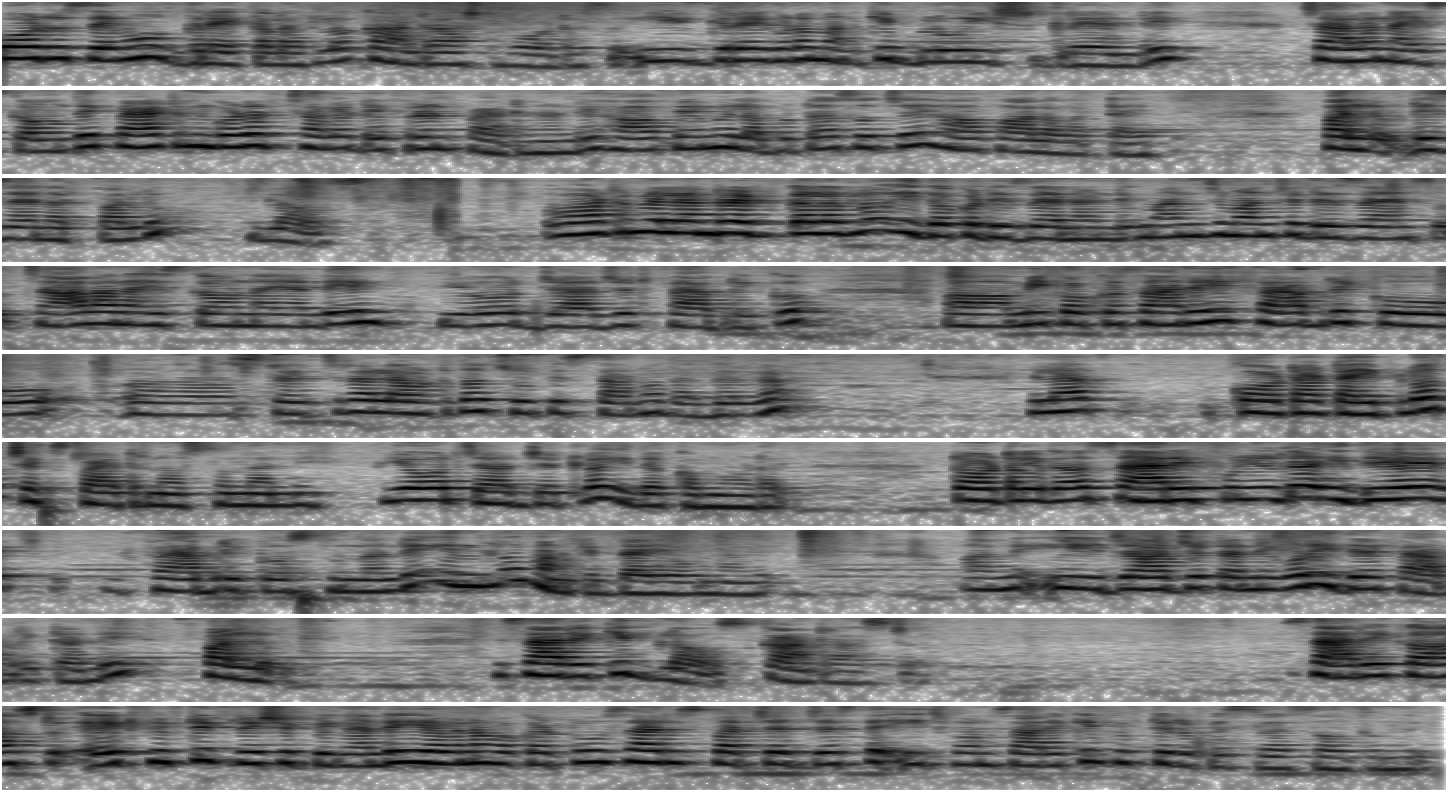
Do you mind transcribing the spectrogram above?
బోర్డర్స్ ఏమో గ్రే కలర్లో కాంట్రాస్ట్ బోర్డర్స్ ఈ గ్రే కూడా మనకి బ్లూయిష్ గ్రే అండి. చాలా నైస్గా ఉంది. ప్యాటర్న్ కూడా చాలా డిఫరెంట్ ప్యాటర్న్ అండి. హాఫ్ ఏమో ఇలా బుటాస్ వచ్చాయి హాఫ్ ఆల్ ఓవర్ టైప్ పళ్ళు డిజైనర్ పళ్ళు బ్లౌజ్ వాటర్ మిలన్ రెడ్ కలర్లో ఇది ఒక డిజైన్ అండి. మంచి మంచి డిజైన్స్ చాలా నైస్గా ఉన్నాయండి. ప్యూర్ జార్జెట్ ఫ్యాబ్రిక్ మీకు ఒకసారి ఫ్యాబ్రిక్ స్ట్రక్చర్ ఎలా ఉంటుందో చూపిస్తాను దగ్గరగా. ఇలా కోటా టైప్లో చెక్స్ ప్యాటర్న్ వస్తుందండి. ప్యూర్ జార్జెట్లో ఇదొక మోడల్. టోటల్గా శారీ ఫుల్గా ఇదే ఫ్యాబ్రిక్ వస్తుందండి. ఇందులో మనకి డై ఉన్నది. అన్ని ఈ జార్జెట్ అన్నీ కూడా ఇదే ఫ్యాబ్రిక్ అండి. పళ్ళు. ఈ శారీకి blouse contrast. Sari cost eight fifty free shipping అండి. ఏమైనా ఒక టూ శారీస్ పర్చేజ్ చేస్తే ఈచ్ వన్ శారీకి ఫిఫ్టీ రూపీస్ లెస్ అవుతుంది.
